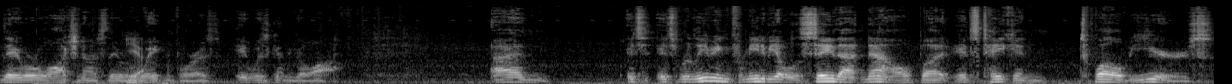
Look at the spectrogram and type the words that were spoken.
They were watching us. They were Yeah. waiting for us. It was going to go off, and it's it's relieving for me to be able to say that now. But it's taken twelve years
